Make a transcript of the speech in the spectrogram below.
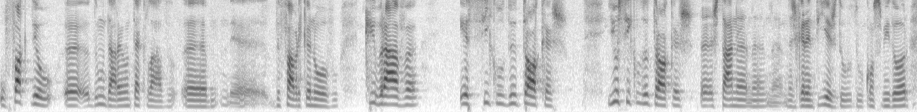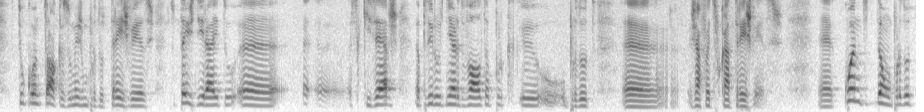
o facto de eu de me darem um teclado de fábrica novo quebrava esse ciclo de trocas. E o ciclo de trocas está na, na, nas garantias do, do consumidor tu quando trocas o mesmo produto três vezes, tu tens direito, uh, uh, se quiseres, a pedir o dinheiro de volta porque o, o, produto já foi trocado três vezes. quando te dão um produto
